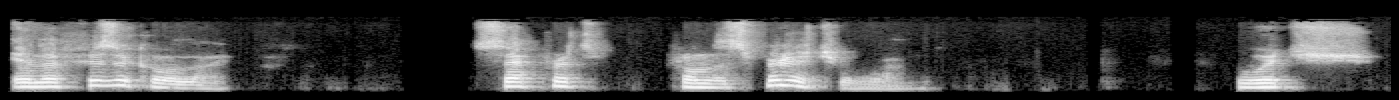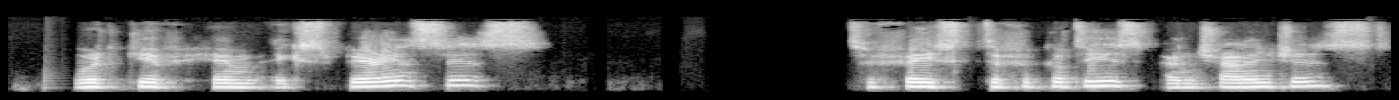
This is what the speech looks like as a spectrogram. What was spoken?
in a physical life, separate from the spiritual one, which would give him experiences to face difficulties and challenges,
